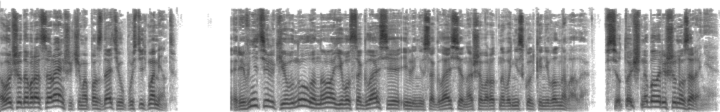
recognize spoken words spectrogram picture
«Лучше добраться раньше, чем опоздать и упустить момент». Ревнитель кивнул, но его согласие или несогласие нашего ротного нисколько не волновало. Все точно было решено заранее.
